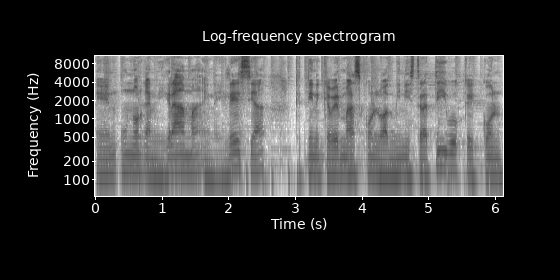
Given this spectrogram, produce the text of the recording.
en un organigrama en la iglesia, que tiene que ver más con lo administrativo que con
